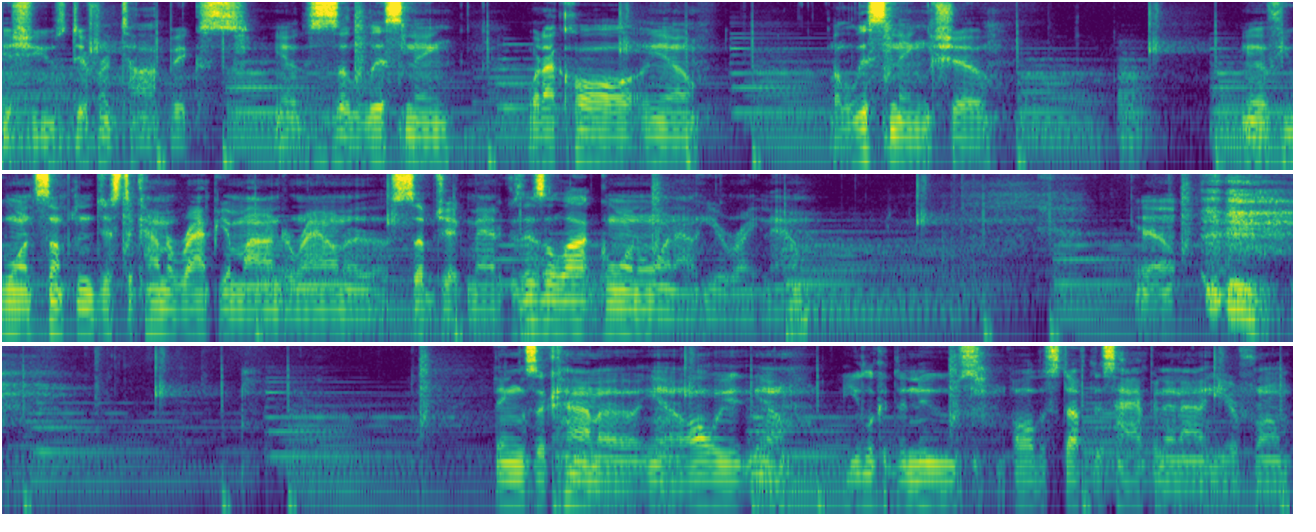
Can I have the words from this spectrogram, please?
issues, different topics. You know, this is a listening, what I call, you know, a listening show. You know, if you want something just to kind of wrap your mind around a subject matter, because there's a lot going on out here right now. You know, things are kind of, you know, always, you know, you look at the news, all the stuff that's happening out here from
